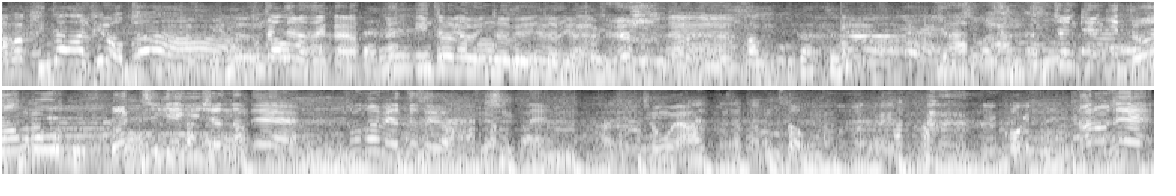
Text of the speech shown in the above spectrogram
야막 긴장할 필요 없잖아. 부탁드려도 될까요? 인터뷰, 인터뷰, 인터뷰. 야 방금 전 경기 너무 멋지게 이기셨는데 소감이 어떠세요? 네. 정우야. 홍석. 단호제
